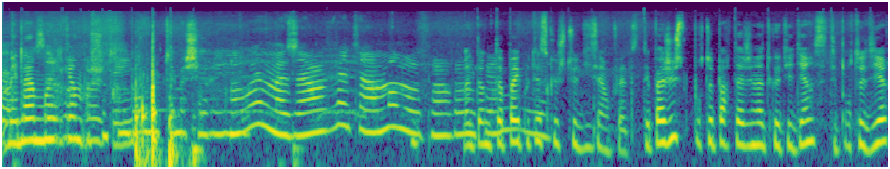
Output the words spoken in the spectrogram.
que- mais là, moi, regarde, je suis en train de reposer. remonter, ma chérie. Ouais, mais c'est en fait un moment de faire Attends, t'as pas écouté ce que je te disais en fait. C'était pas juste pour te partager notre quotidien, c'était pour te dire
